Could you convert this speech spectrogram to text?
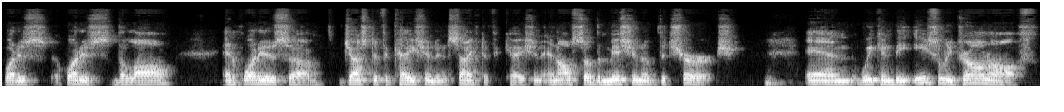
what is what is the law, and what is uh, justification and sanctification, and also the mission of the church. And we can be easily drawn off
